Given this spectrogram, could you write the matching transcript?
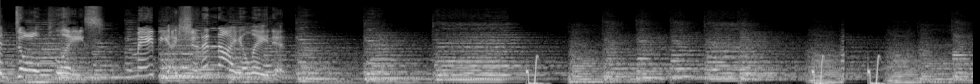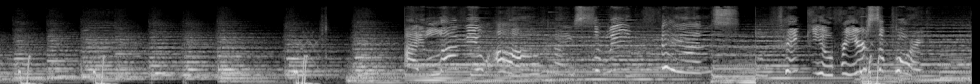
What a dull place. Maybe I should annihilate it. I love you all, my sweet fans! Thank you for your support!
